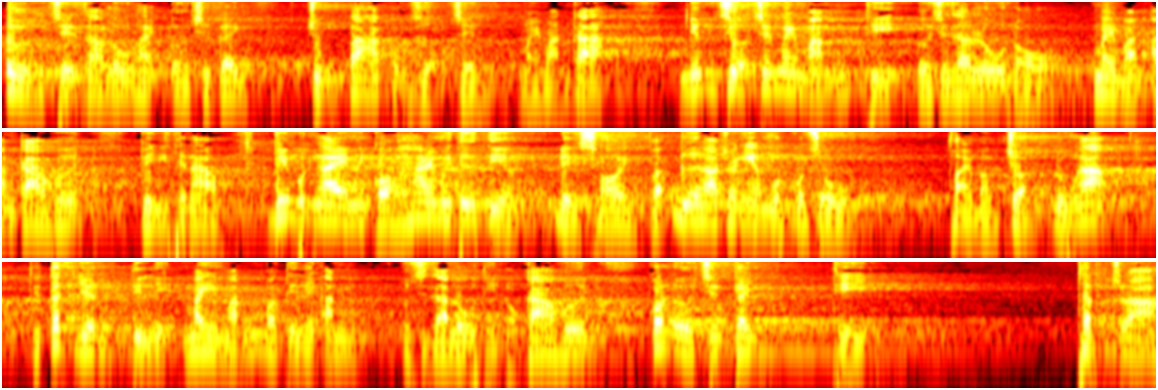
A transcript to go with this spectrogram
ở trên zalo hay ở trên kênh, chúng ta cũng dựa trên may mắn cả. Nhưng dựa trên may mắn thì ở trên zalo nó may mắn ăn cao hơn. Vì như thế nào? Vì một ngày mình có 24 tiếng để soi và đưa ra cho anh em một con số phải bằng chuẩn, đúng không ạ? Thì tất nhiên tỷ lệ may mắn và tỷ lệ ăn ở trên zalo thì nó cao hơn. Còn ở trên kênh thì thật ra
